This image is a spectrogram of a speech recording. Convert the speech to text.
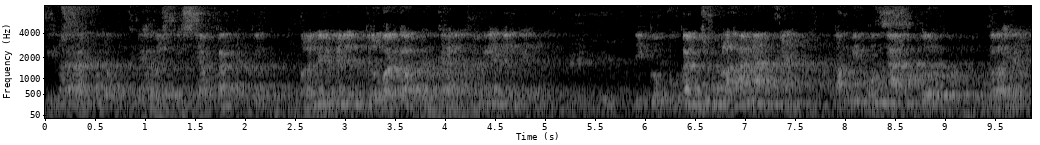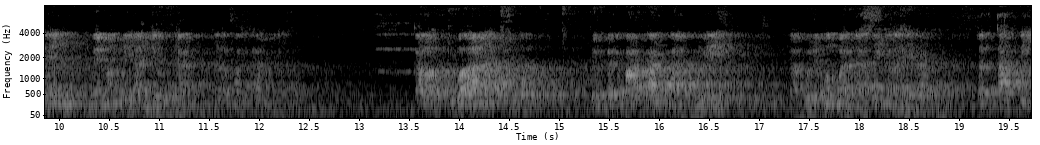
itu dilarang tidak harus disiapkan betul. Malah ini keluarga berencana, tapi ada itu bukan jumlah anaknya, tapi mengatur kelahiran itu yang memang dianjurkan dalam agama. Kalau dua anak cukup, kebebakan nggak boleh, nggak boleh membatasi kelahiran. Tetapi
